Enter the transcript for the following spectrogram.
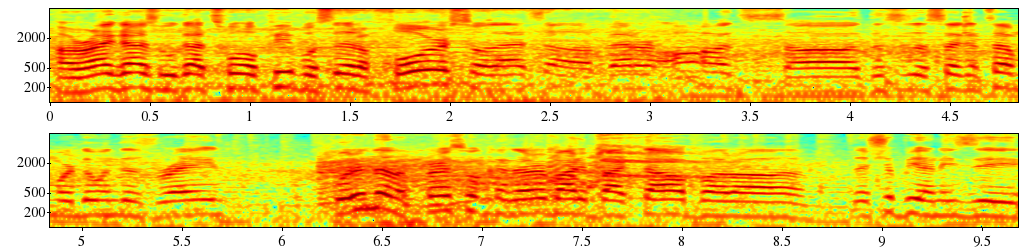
All right, guys, we got 12 people instead of four, so that's uh, better odds. Uh, this is the second time we're doing this raid. We didn't do the first one because everybody backed out, but uh, this should be an easy,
